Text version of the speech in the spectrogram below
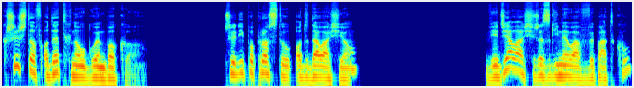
Krzysztof odetchnął głęboko. Czyli po prostu oddałaś ją? Wiedziałaś, że zginęła w wypadku?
